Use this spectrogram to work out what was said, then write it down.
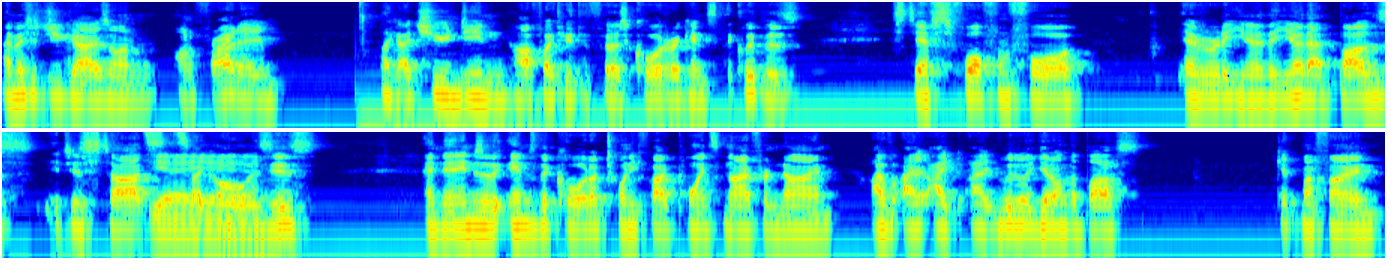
I messaged you guys on on Friday. Like I tuned in halfway through the first quarter against the Clippers. Steph's four from four. Everybody, you know, that you know that buzz. It just starts. Yeah, it's like, yeah, oh, yeah. is this? And then ends the ends the quarter, twenty five points, nine for nine. I, I, I, I literally get on the bus, get my phone,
